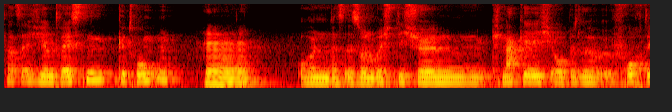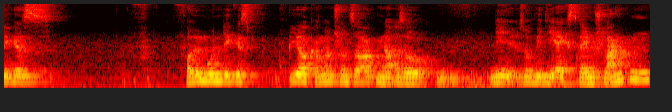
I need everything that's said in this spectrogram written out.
tatsächlich in Dresden getrunken. Mhm. Und das ist so ein richtig schön knackig, ein bisschen fruchtiges, vollmundiges Bier, kann man schon sagen. Ne? Also nie, so wie die extrem schlanken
